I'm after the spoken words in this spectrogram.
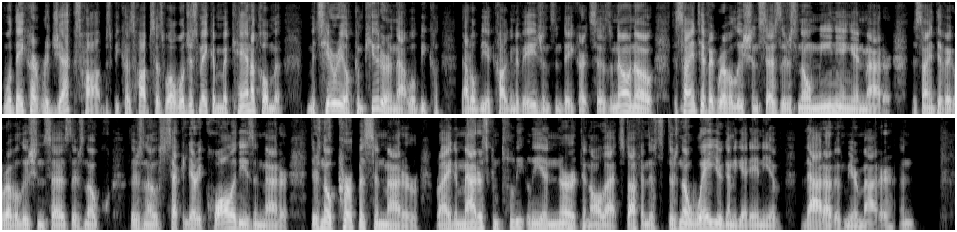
well, Descartes rejects Hobbes because Hobbes says, "Well, we'll just make a mechanical ma- material computer, and that will be co- that'll be a cognitive agent." And Descartes says, "No, no. The scientific revolution says there's no meaning in matter. The scientific revolution says there's no there's no secondary qualities in matter. There's no purpose in matter, right? And matter's completely inert and all that stuff. And there's there's no way you're going to get any of that out of mere matter." And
